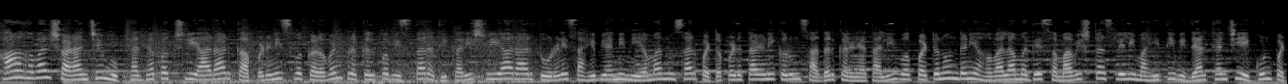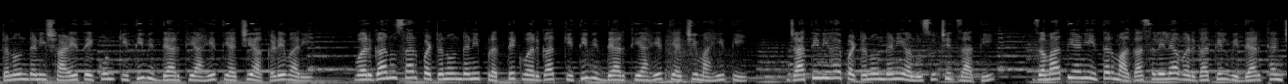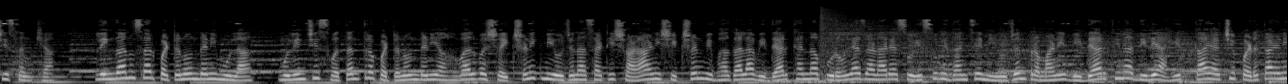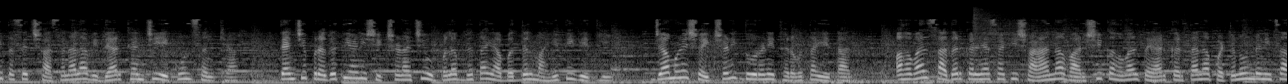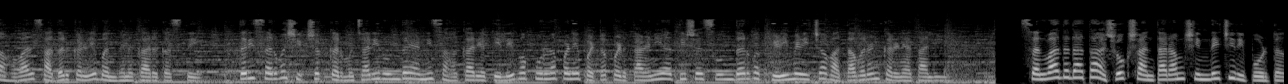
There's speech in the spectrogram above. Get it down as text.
हा अहवाल शाळांचे मुख्याध्यापक श्री आर आर कापडणीस व कळवण प्रकल्प विस्तार अधिकारी श्री आर आर तोरणे साहेब यांनी नियमानुसार पटपडताळणी करून सादर करण्यात आली व पटनोंदणी अहवालामध्ये समाविष्ट असलेली माहिती विद्यार्थ्यांची एकूण पटनोंदणी शाळेत एकूण किती विद्यार्थी आहेत याची आकडेवारी वर्गानुसार पटनोंदणी प्रत्येक वर्गात किती विद्यार्थी आहेत याची माहिती जातीनिहाय पटनोंदणी अनुसूचित जाती जमाती आणि इतर मागासलेल्या वर्गातील विद्यार्थ्यांची संख्या लिंगानुसार पटनोंदणी मुला मुलींची स्वतंत्र पटनोंदणी अहवाल व शैक्षणिक नियोजनासाठी शाळा आणि शिक्षण विभागाला विद्यार्थ्यांना पुरवल्या जाणाऱ्या सोयीसुविधांचे नियोजन प्रमाणे विद्यार्थींना दिले आहेत का याची पडताळणी तसेच शासनाला विद्यार्थ्यांची एकूण संख्या त्यांची प्रगती आणि शिक्षणाची उपलब्धता याबद्दल माहिती घेतली. ज्यामुळे शैक्षणिक धोरणे ठरवता येतात. अहवाल सादर करण्यासाठी शाळांना वार्षिक अहवाल तयार करताना पटनोंदणीचा अहवाल सादर करणे बंधनकारक असते. तरी सर्व शिक्षक कर्मचारी रुंद यांनी सहकार्य केले व पूर्णपणे पटपडताळणी अतिशय सुंदर व खेळीमेळीच्या वातावरण करण्यात आली. संवाददाता अशोक शांताराम शिंदेची रिपोर्ट.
